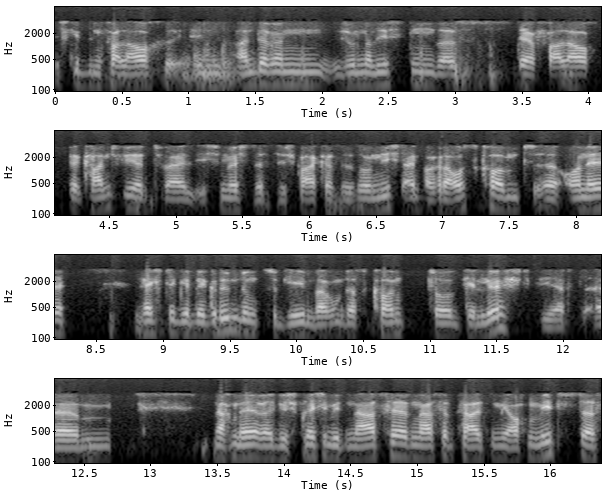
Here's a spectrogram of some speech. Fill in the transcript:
Ich gebe den Fall auch in anderen Journalisten, dass der Fall auch bekannt wird, weil ich möchte, dass die Sparkasse so nicht einfach rauskommt, äh, ohne richtige Begründung zu geben, warum das Konto gelöscht wird. Ähm, nach mehreren Gesprächen mit Nasser, Nasser teilte mir auch mit, dass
